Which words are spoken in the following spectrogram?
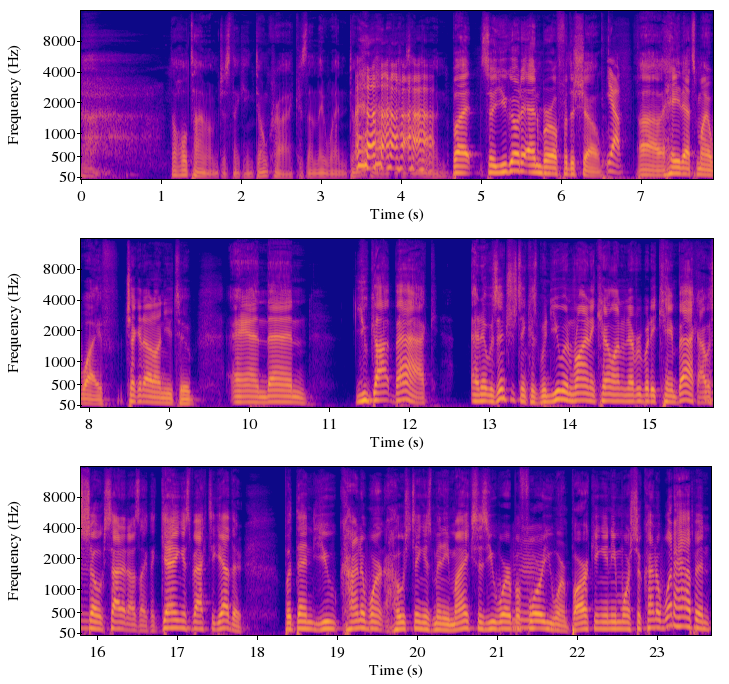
the whole time I'm just thinking, don't cry, because then they win. Don't cry, they win. But so you go to Edinburgh for the show. Yeah. Uh, hey, that's my wife. Check it out on YouTube. And then you got back. And it was interesting because when you and Ryan and Caroline and everybody came back, I was Mm-hmm. so excited. I was like, the gang is back together. But then you kind of weren't hosting as many mics as you were before. Mm-hmm. You weren't barking anymore. So, kind of what happened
